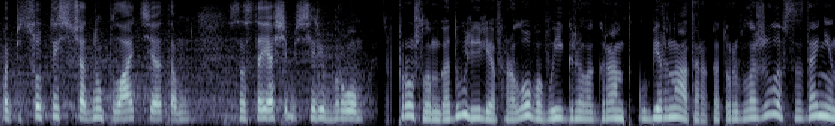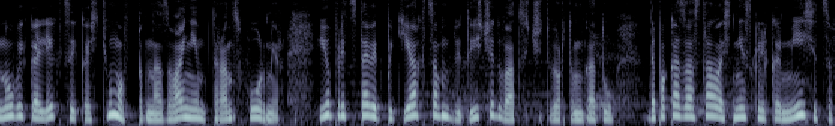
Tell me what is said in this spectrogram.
по 500 тысяч одно платье там, с настоящим серебром. Прошлом году Лилия Фролова выиграла грант губернатора, который вложила в создание новой коллекции костюмов под названием «Трансформер». Ее представят пытьяхцам в 2024 году. До показа осталось несколько месяцев.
